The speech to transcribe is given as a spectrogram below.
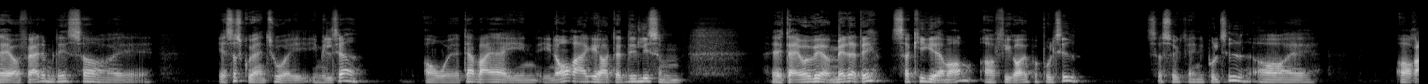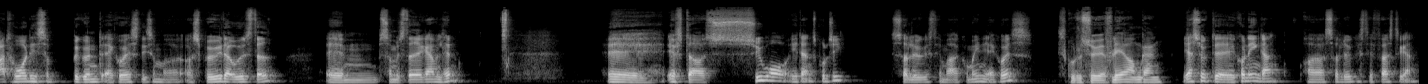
da jeg var færdig med det, så, øh, ja, så skulle jeg en tur i, i militæret. Og øh, der var jeg i en, i en årrække, og da det ligesom, øh, da jeg var ved at med af det, så kiggede jeg mig om og fik øje på politiet. Så søgte jeg ind i politiet, og, øh, og ret hurtigt så begyndte AKS ligesom at, at spøge derude et sted, øh, som et sted, jeg gerne ville hen. Øh, efter syv år i dansk politi, så lykkedes det mig at komme ind i AKS. Skulle du søge flere omgange? Jeg søgte kun én gang, og så lykkedes det første gang.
